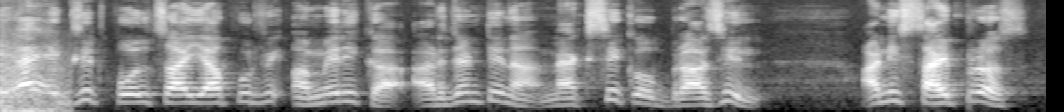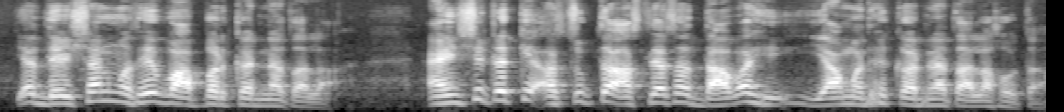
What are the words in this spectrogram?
ए आय एक्झिट पोलचा यापूर्वी अमेरिका अर्जेंटिना मेक्सिको ब्राझील आणि सायप्रस या देशांमध्ये वापर करण्यात आला. ऐंशी टक्के अचूकता असल्याचा दावाही यामध्ये करण्यात आला होता.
